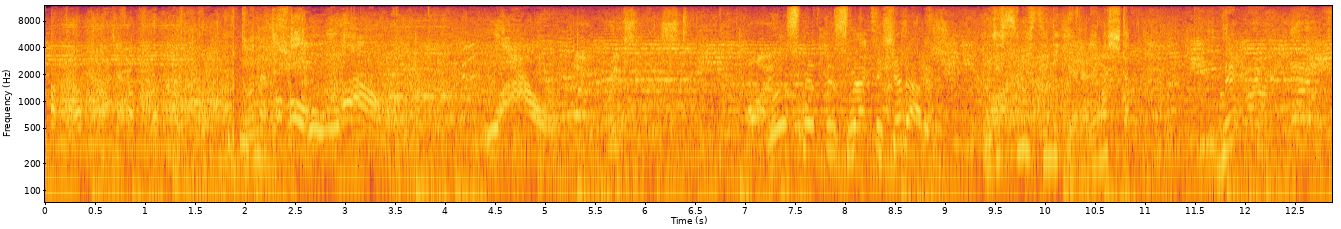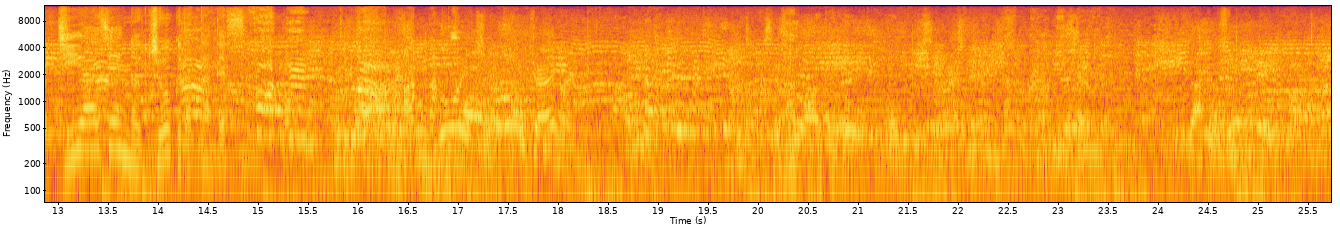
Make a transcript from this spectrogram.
どうなんでしょう Oh, wow! Wow! Will Smith just smacked the shit out of him. ウィル・スミスにやられました G.I. ジェーンのジョークだったんです I'm going to, okay? That was the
